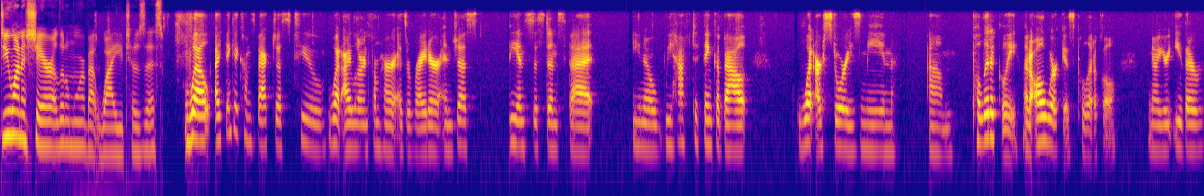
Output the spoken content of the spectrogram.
Do you want to share a little more about why you chose this? Well, I think it comes back just to what I learned from her as a writer and just the insistence that, you know, we have to think about what our stories mean um, politically, that all work is political. You know, you're either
